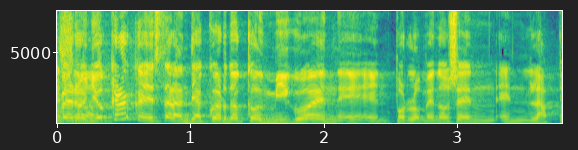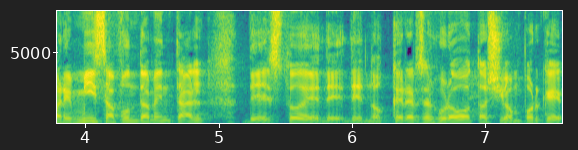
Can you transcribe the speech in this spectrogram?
pero yo creo que estarán de acuerdo conmigo en, en- por lo menos en, en la premisa fundamental de esto de, de- de no querer ser jurado de votación, porque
